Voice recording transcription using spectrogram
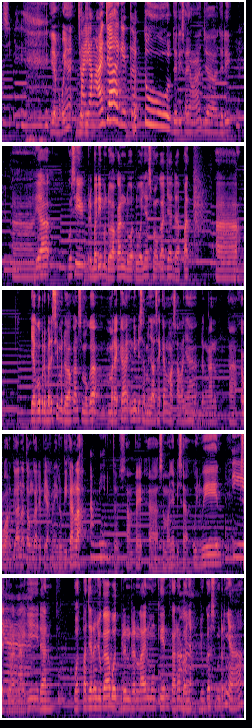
iya pokoknya jadi sayang aja gitu. Betul jadi sayang aja. Jadi eh, ya gue sih pribadi mendoakan dua-duanya semoga aja dapat eh, ya gue pribadi sih mendoakan semoga mereka ini bisa menyelesaikan masalahnya dengan eh, kekeluargaan atau nggak ada pihak yang dirugikan lah amin gitu sampai eh, semuanya bisa win-win bisa Iya. jualan lagi dan buat pelajaran juga buat brand-brand lain mungkin karena Ah. banyak juga sebenarnya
